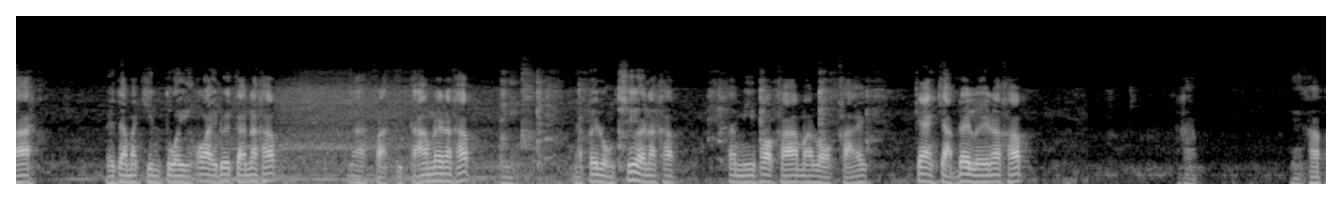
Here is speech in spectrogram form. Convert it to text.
นะเดี๋ยวจะมากินตัวอ้อยด้วยกันนะครับนะฝากติดตามด้วยนะครับนี่อย่าไปหลงเชื่อนะครับ ถ้ามีพ่อค้ามาหลอกขายแกล้งจับได้เลยนะครับครับนี่ครับ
